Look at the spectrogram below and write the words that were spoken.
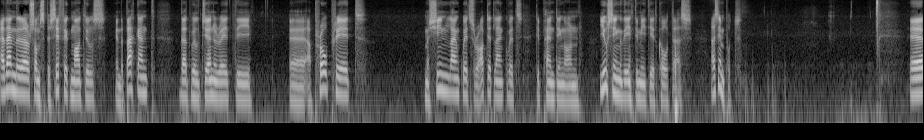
And then there are some specific modules in the backend that will generate the uh, appropriate machine language or object language depending on using the intermediate code as as input. Uh,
